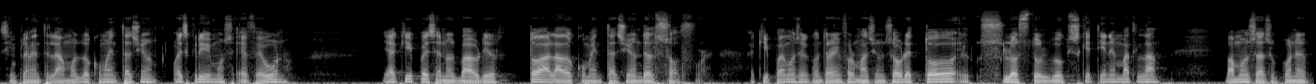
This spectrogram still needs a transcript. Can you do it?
Simplemente le damos documentación o escribimos F1 y aquí pues se nos va a abrir toda la documentación del software aquí podemos encontrar información sobre todos los toolbooks que tiene MATLAB vamos a suponer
